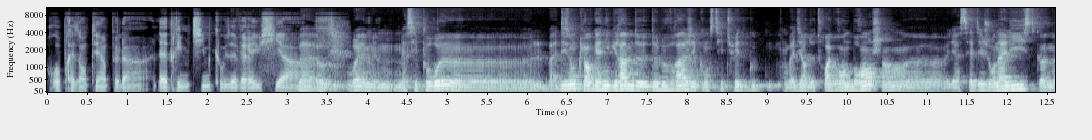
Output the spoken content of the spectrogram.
représenter un peu la, Dream Team que vous avez réussi à... Bah, ouais, merci pour eux. Bah, disons que l'organigramme de, l'ouvrage est constitué, de, on va dire, de trois grandes branches. Hein. il y a des journalistes comme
